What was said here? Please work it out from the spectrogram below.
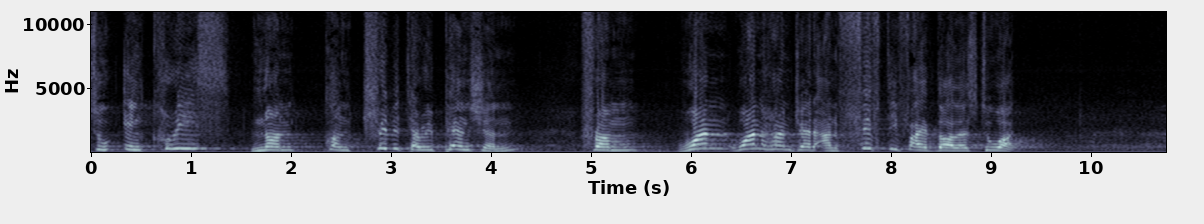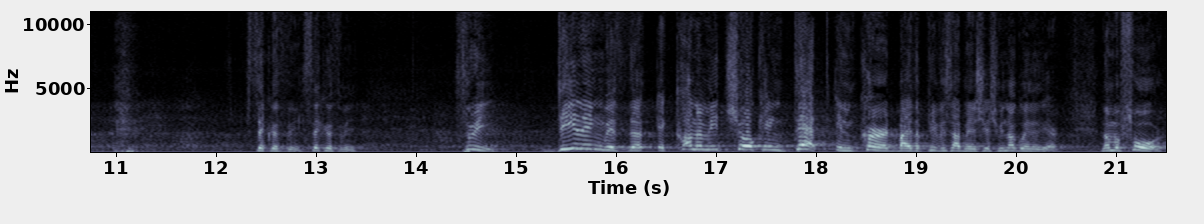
to increase non contributory pension from one $155 to what? stick with me, stick with me. Three, dealing with the economy choking debt incurred by the previous administration. We're not going in there. Number four,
